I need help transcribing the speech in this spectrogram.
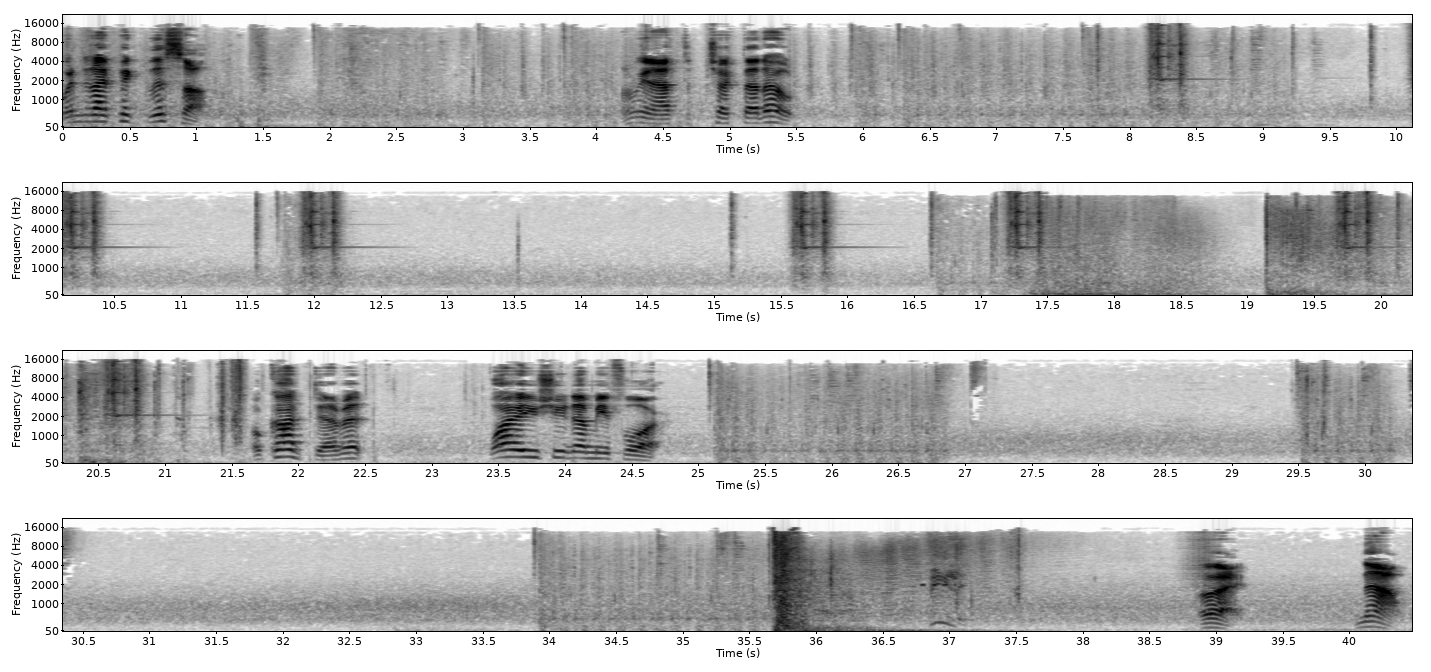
When did I pick this up? I'm gonna have to check that out. Oh god damn it. Why are you shooting at me for? Feel it. Alright. Now.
